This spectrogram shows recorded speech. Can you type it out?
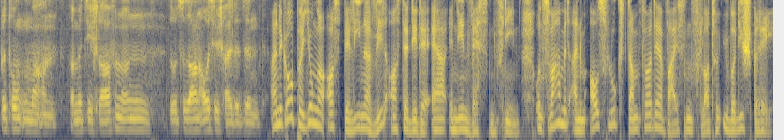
betrunken machen, damit die schlafen und sozusagen ausgeschaltet sind. Eine Gruppe junger Ostberliner will aus der DDR in den Westen fliehen. Und zwar mit einem Ausflugsdampfer der Weißen Flotte über die Spree.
